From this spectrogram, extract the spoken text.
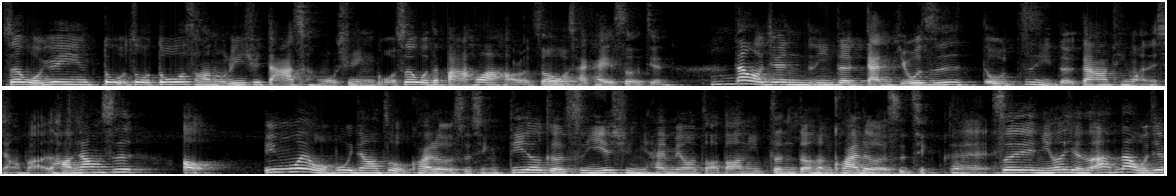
所以我愿意多做多少努力去达成我去英国，所以我的靶画好了之后，我才开始射箭。嗯、但我觉得你的感觉，我只是我自己的刚刚听完的想法，好像是哦。因为我不一定要做我快乐的事情。第二个是，也许你还没有找到你真的很快乐的事情。对，所以你会觉得啊，那我就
